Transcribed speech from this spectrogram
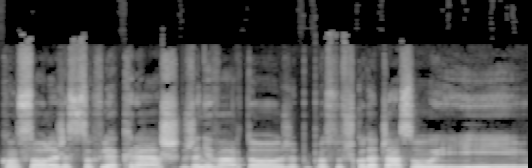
konsolę, że co chwilę crash, że nie warto, że po prostu szkoda czasu i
